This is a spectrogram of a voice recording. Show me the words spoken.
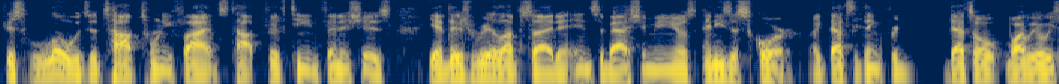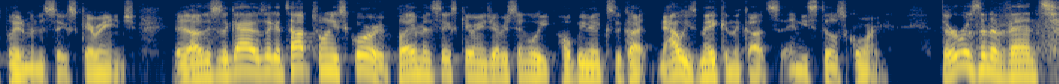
just loads of top 25s, top 15 finishes. Yeah, there's real upside in Sebastian Munoz, and he's a scorer. Like that's the thing for that's all, why we always played him in the 6K range. Uh, this is a guy who's like a top 20 scorer. Play him in the 6K range every single week. Hope he makes the cut. Now he's making the cuts and he's still scoring. There was an event,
